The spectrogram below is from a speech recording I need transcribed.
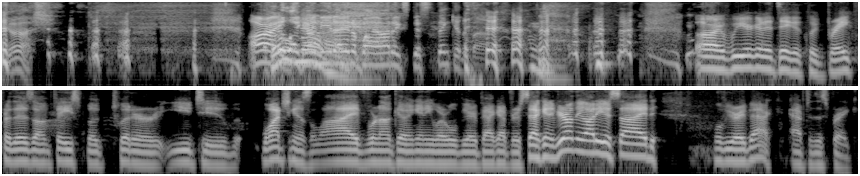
gosh. All right. I feel like I need antibiotics just thinking about it. All right, we are going to take a quick break for those on Facebook, Twitter, YouTube, watching us live. We're not going anywhere. We'll be right back after a second. If you're on the audio side, we'll be right back after this break.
